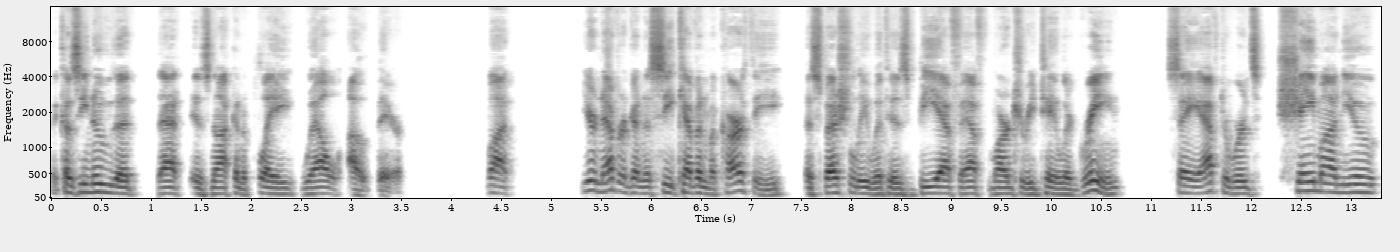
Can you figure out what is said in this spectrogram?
because he knew that that is not going to play well out there. But you're never going to see Kevin McCarthy, especially with his BFF Marjorie Taylor Greene, say afterwards, shame on you.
